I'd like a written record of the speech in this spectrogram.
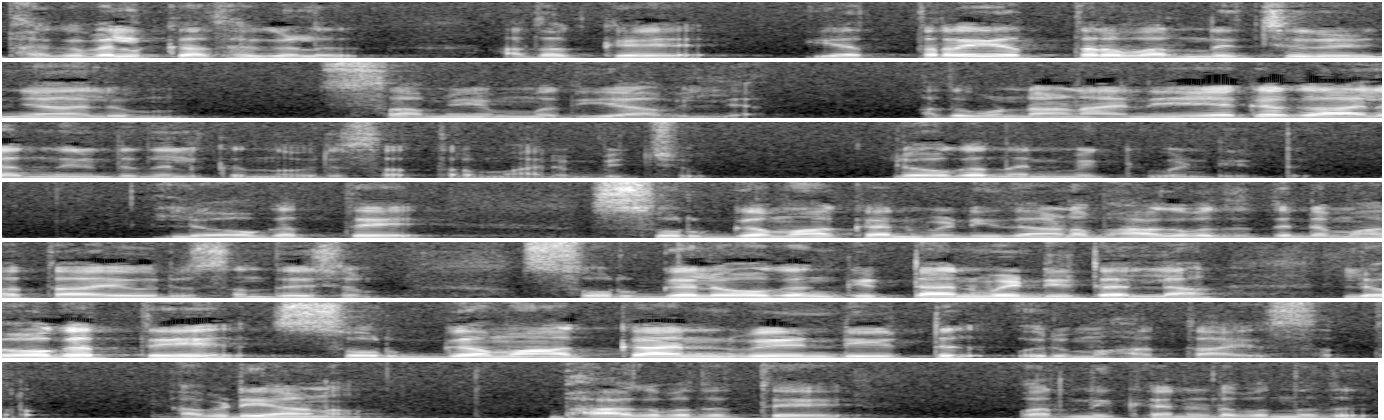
ഭഗവത് കഥകൾ അതൊക്കെ എത്രയെത്ര വർണിച്ചു കഴിഞ്ഞാലും സമയം മതിയാവില്ല. അതുകൊണ്ടാണ് അനേക കാലം നീണ്ടു നിൽക്കുന്ന ഒരു സത്രം ആരംഭിച്ചു. ലോക നന്മയ്ക്ക് വേണ്ടിയിട്ട്. ലോകത്തെ സ്വർഗമാക്കാൻ വേണ്ടി. ഇതാണ് ഭാഗവതത്തിന്റെ മഹത്തായ ഒരു സന്ദേശം. സ്വർഗലോകം കിട്ടാൻ വേണ്ടിയിട്ടല്ല ലോകത്തെ സ്വർഗമാക്കാൻ വേണ്ടിയിട്ട് ഒരു മഹത്തായ സത്രം. അവിടെയാണ് ഭാഗവതത്തെ വർണിക്കാനിട വന്നത്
